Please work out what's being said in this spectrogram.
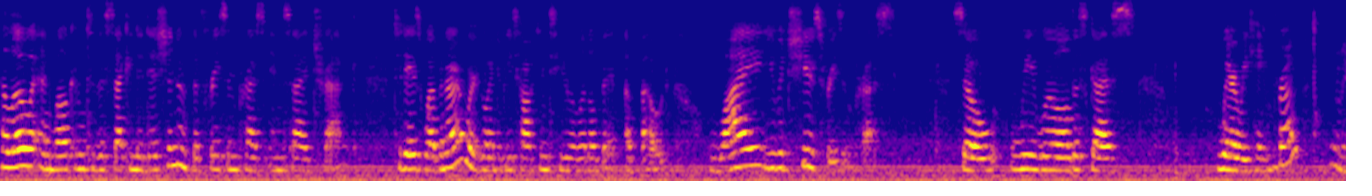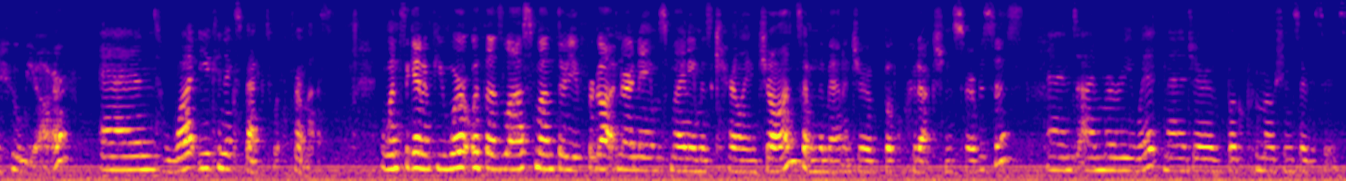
Hello and welcome to the second edition of the Friesen Press Inside Track. Today's webinar we're going to be talking to you a little bit about why you would choose Friesen Press. So we will discuss where we came from, and who we are, and what you can expect from us. Once again, if you weren't with us last month or you've forgotten our names, my name is Caroline Johns. I'm the manager of Book Production Services. And I'm Marie Witt, manager of Book Promotion Services.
